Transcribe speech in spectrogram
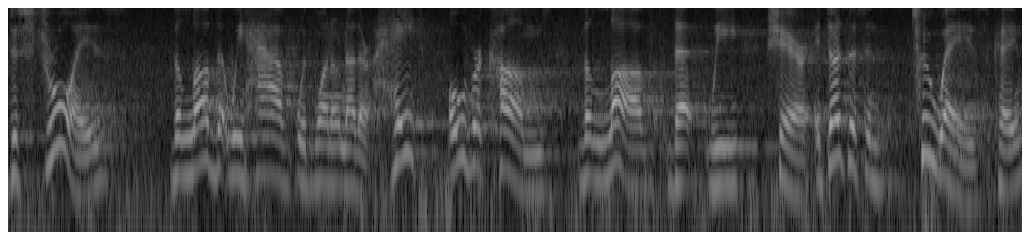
destroys the love that we have with one another. Hate overcomes the love that we share. It does this in two ways, okay?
